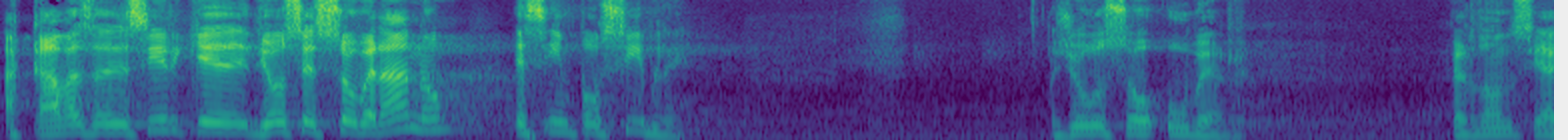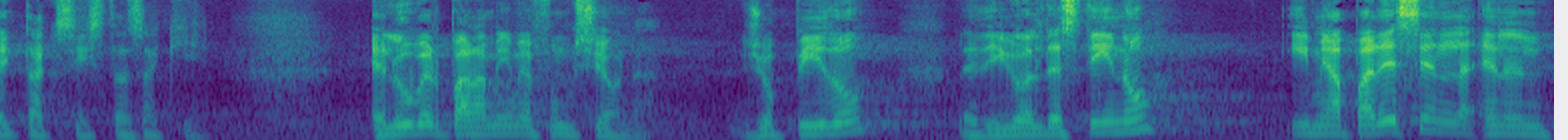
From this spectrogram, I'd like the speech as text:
Acabas de decir que Dios es soberano, es imposible. Yo uso Uber. Perdón si hay taxistas aquí. El Uber para mí me funciona. Yo pido, le digo el destino y me aparece en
